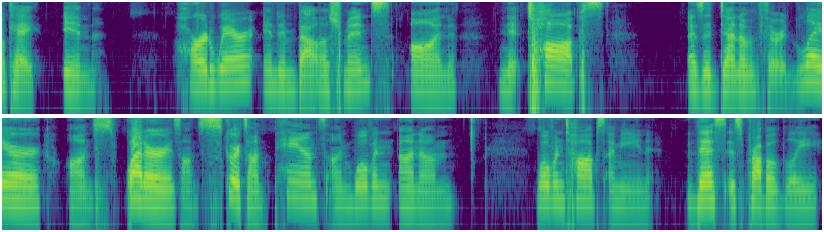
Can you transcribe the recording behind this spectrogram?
Okay, in hardware and embellishments on knit tops, as a denim third layer, on sweaters, on skirts, on pants, on woven on um woven tops. I mean, this is probably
